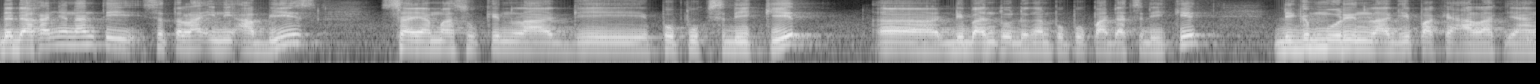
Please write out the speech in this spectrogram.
dadakannya nanti setelah ini habis saya masukin lagi pupuk sedikit eh, dibantu dengan pupuk padat sedikit, digemurin lagi pakai alat yang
